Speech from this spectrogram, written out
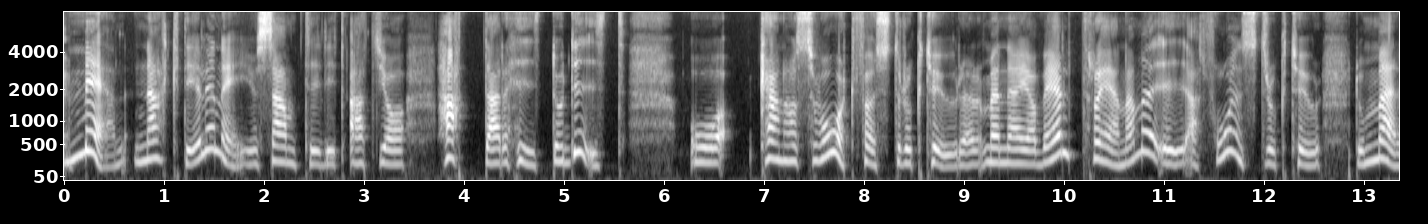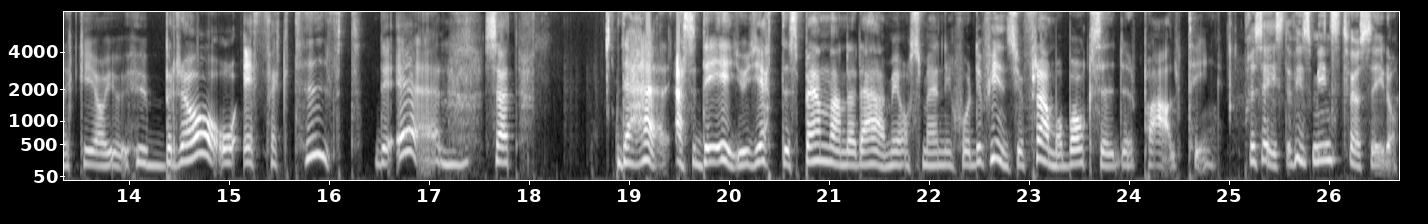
Men nackdelen är ju samtidigt att jag hattar hit och dit. Och kan ha svårt för strukturer men när jag väl tränar mig i att få en struktur då märker jag ju hur bra och effektivt det är. Mm. Så att det här, alltså det är ju jättespännande det här med oss människor. Det finns ju fram och baksidor på allting. Precis, det finns minst två sidor.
